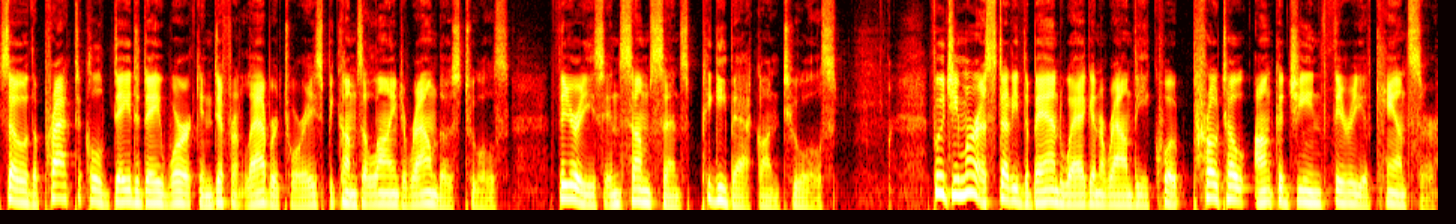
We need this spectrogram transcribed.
So the practical day to day work in different laboratories becomes aligned around those tools. Theories, in some sense, piggyback on tools. Fujimura studied the bandwagon around the quote proto oncogene theory of cancer.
